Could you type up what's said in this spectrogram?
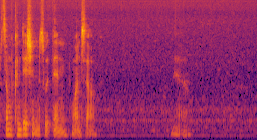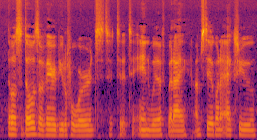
some conditions within oneself. Yeah. Those those are very beautiful words to, to, to end with, but I, I'm still going to ask you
